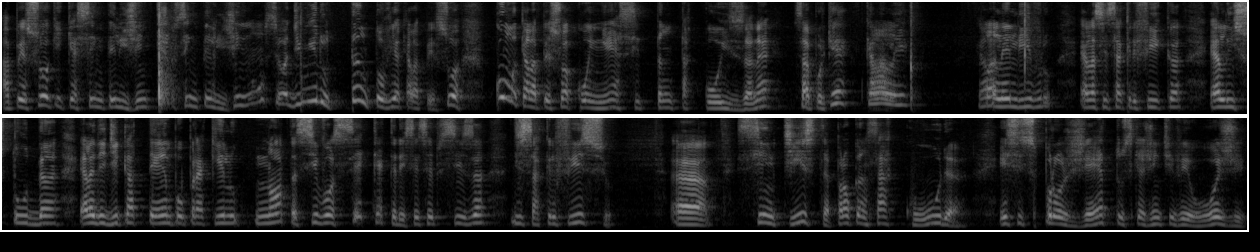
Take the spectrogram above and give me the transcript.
A pessoa que quer ser inteligente, quero ser inteligente, nossa, eu admiro tanto ouvir aquela pessoa, como aquela pessoa conhece tanta coisa, né? Sabe por quê? Porque ela lê. Ela lê livro, ela se sacrifica, ela estuda, ela dedica tempo para aquilo. Nota, se você quer crescer, você precisa de sacrifício. Uh, cientista para alcançar cura, esses projetos que a gente vê hoje,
